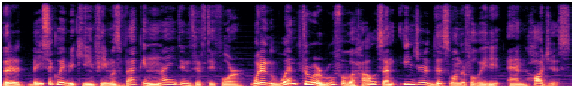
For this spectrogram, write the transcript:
that it basically became famous back in 1954 when it went through a roof of a house and injured this wonderful lady, Ann Hodges.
